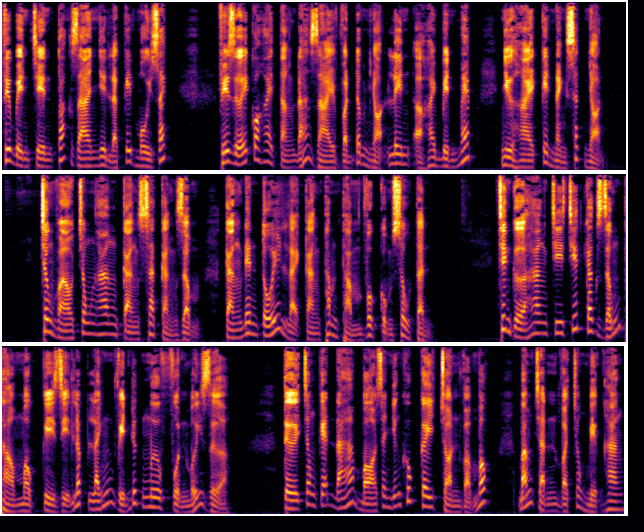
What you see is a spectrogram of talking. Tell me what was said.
Phía bên trên toát ra như là cái môi rách. Phía dưới có hai tảng đá dài và đâm nhọn lên ở hai bên mép như hai cây nành sắc nhọn. Trông vào trong hang càng xa càng rộng, càng đen tối lại càng thăm thẳm vô cùng sâu tận. Trên cửa hang chi chít các giống thảo mộc kỳ dị lấp lánh vì nước mưa phùn mới rửa. Từ trong kẽ đá bò ra những khúc cây tròn và mốc, bám chặt vào trong miệng hang.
